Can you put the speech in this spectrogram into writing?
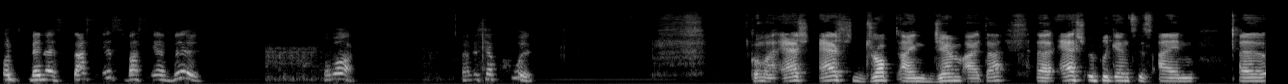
Und wenn es das ist, was er will, so what? Dann ist ja cool. Guck mal, Ash, Ash droppt ein Gem, Alter. Äh, Ash übrigens ist ein äh,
